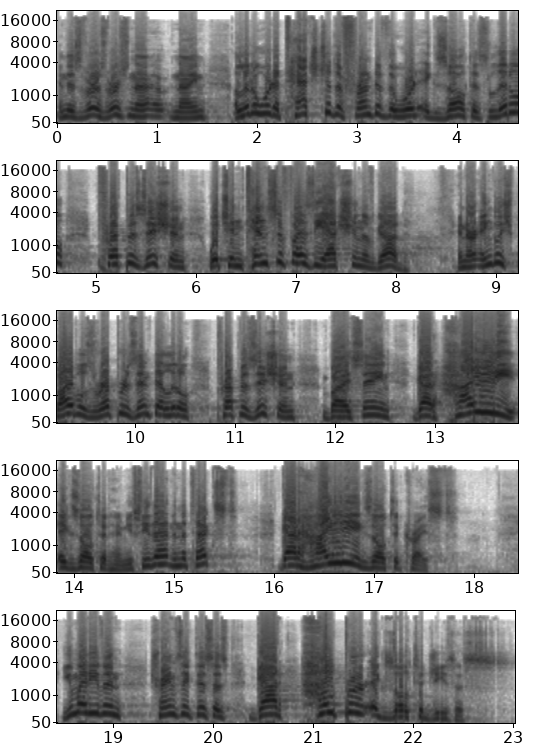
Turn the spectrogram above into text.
in this verse, verse nine, a little word attached to the front of the word exalt, this little preposition which intensifies the action of God. And our English Bibles represent that little preposition by saying God highly exalted him. You see that in the text? God highly exalted Christ. You might even translate this as God hyper exalted Jesus.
